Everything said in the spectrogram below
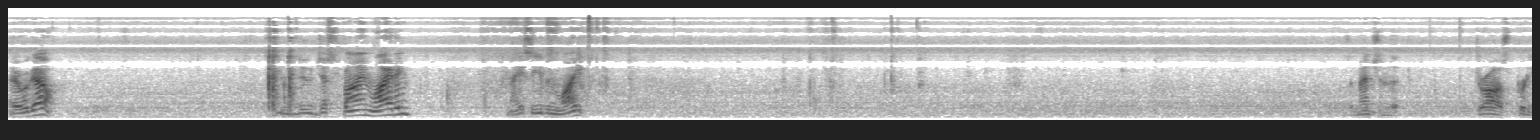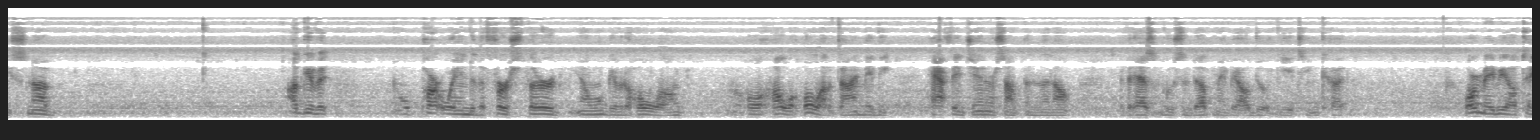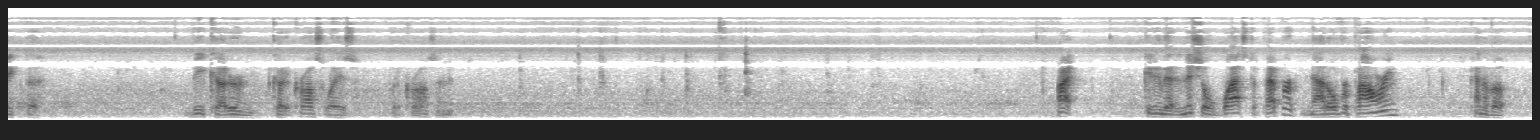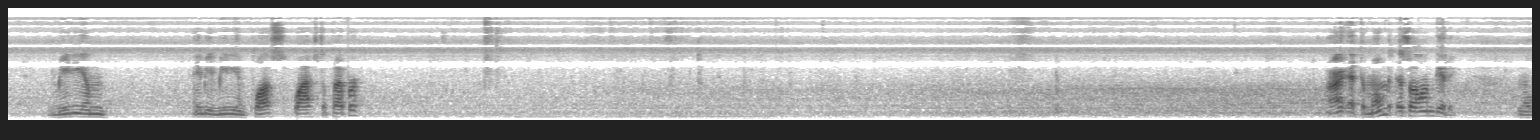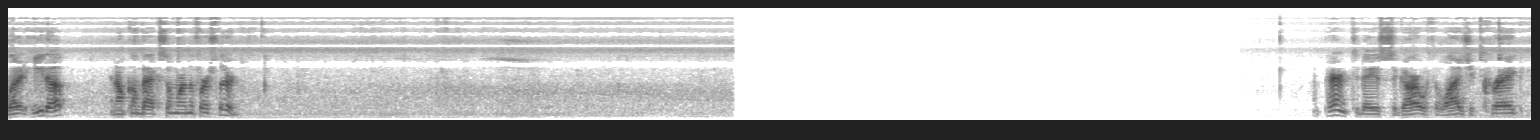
There we go. Seem to do just fine lighting. Nice even light. As I mentioned, the draw is pretty snug. I'll give it part way into the first third. You know, I won't give it a whole long, a whole, whole, whole lot of time, maybe half inch in or something. Then I'll, if it hasn't loosened up, maybe I'll do a guillotine cut. Or maybe I'll take the V cutter and cut it crossways, put a cross in it. Alright, getting that initial blast of pepper, not overpowering, kind of a medium, maybe a medium plus blast of pepper. Alright, at the moment, that's all I'm getting. I'm going to let it heat up, and I'll come back somewhere in the first third. I'm pairing today's cigar with Elijah Craig,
